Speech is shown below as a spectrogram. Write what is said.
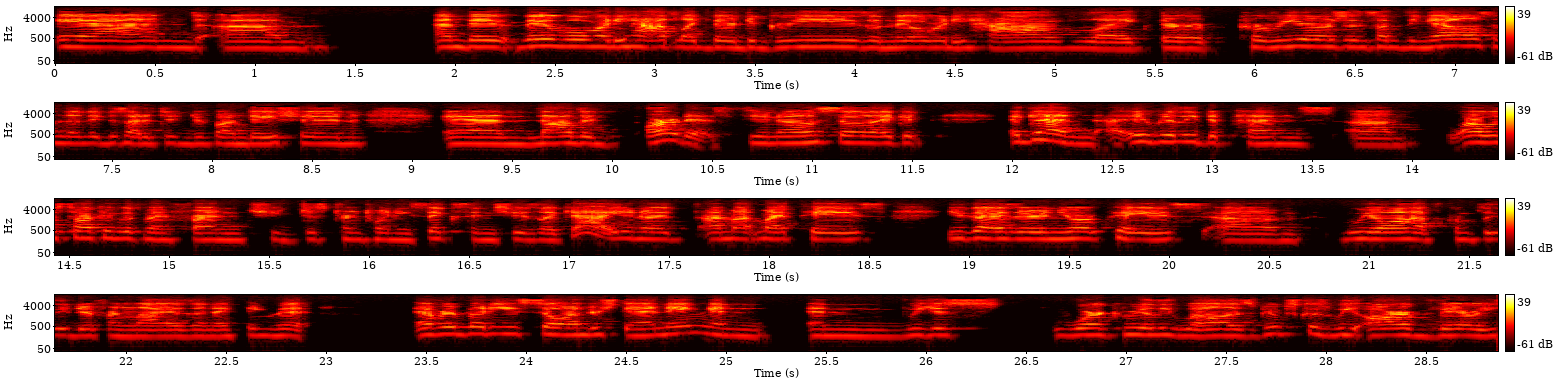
and um and they they've already had like their degrees and they already have like their careers in something else and then they decided to do foundation and now they're artists you know? So like it again it really depends um i was talking with my friend she just turned 26 and she's like yeah you know i'm at my pace. You guys are in your pace. Um we all have completely different lives. And i think that everybody is so understanding and and we just work really well as groups because we are very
